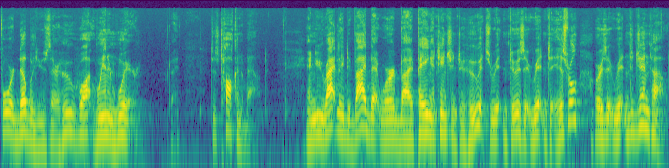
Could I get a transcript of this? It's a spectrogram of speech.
four W's there who, what, when, and where. Okay. Just talking about. And you rightly divide that word by paying attention to who it's written to. Is it written to Israel or is it written to Gentiles?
